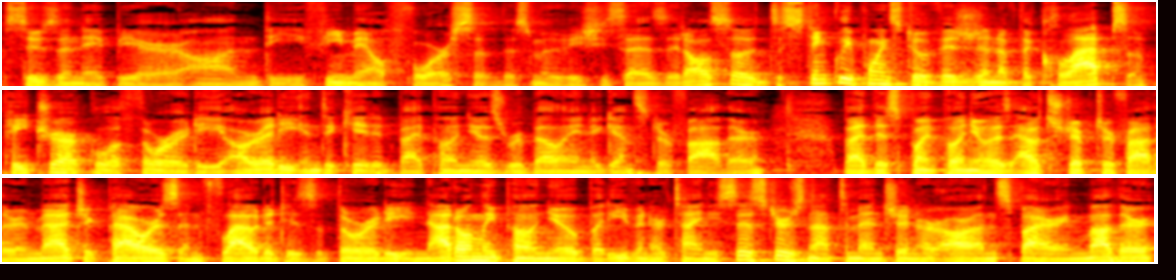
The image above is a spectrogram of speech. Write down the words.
Susan Napier on the female force of this movie. She says it also distinctly points to a vision of the collapse of patriarchal authority already indicated by Ponyo's rebellion against her father. By this point, Ponyo has outstripped her father in magic powers and flouted his authority. Not only Ponyo, but even her tiny sisters, not to mention her awe-inspiring mother,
